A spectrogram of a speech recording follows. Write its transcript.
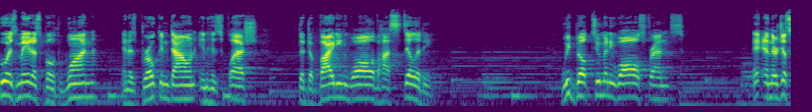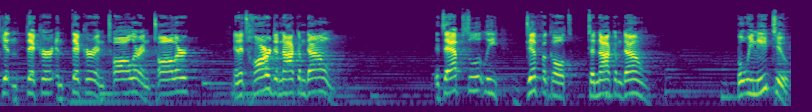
who has made us both one and has broken down in his flesh the dividing wall of hostility. We built too many walls, friends. And they're just getting thicker and thicker and taller and taller. And it's hard to knock them down. It's absolutely difficult to knock them down. But we need to.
